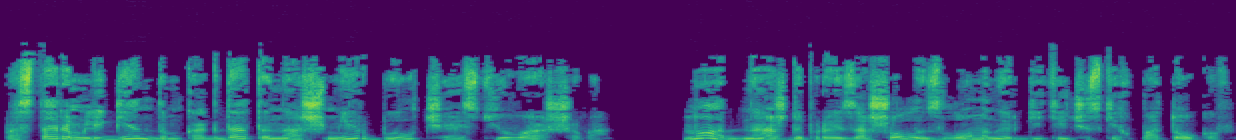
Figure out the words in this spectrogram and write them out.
По старым легендам, когда-то наш мир был частью вашего. Но однажды произошел излом энергетических потоков,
